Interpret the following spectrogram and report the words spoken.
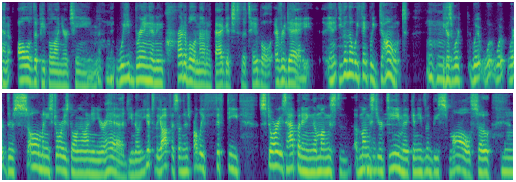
and all of the people on your team. Mm-hmm. We bring an incredible amount of baggage to the table every day. And even though we think we don't, mm-hmm. because we're, we're, we're, we're, there's so many stories going on in your head. You know, you get to the office and there's probably 50 stories happening amongst amongst mm-hmm. your team. It can even be small. So, mm-hmm.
